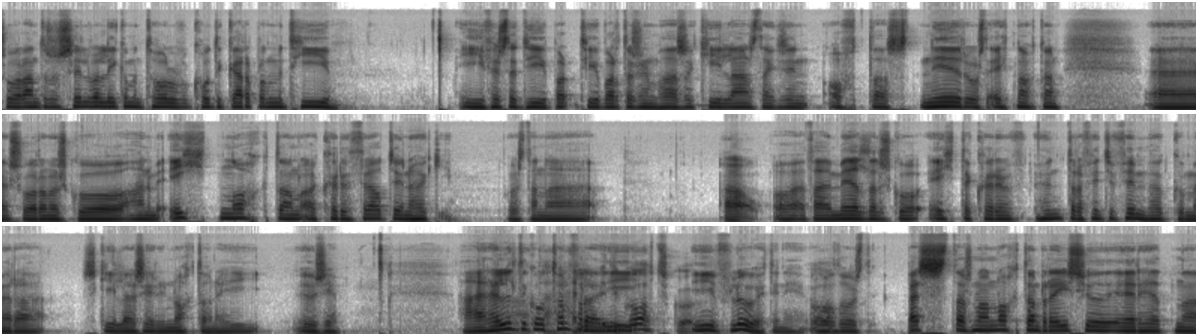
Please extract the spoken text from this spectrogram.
svo er Anders og Silva líka með 12 Koti Garbrand með 10 í fyrsta tíu, tíu barndarsinum það er að kýla anstækja sinn oftast niður, eitt noktan. Uh, svo er hann með sko, hann er með eitt noktan að hverju 30 höggi. Veist, að og það er meðaldali sko eitt að hverjum 155 höggum er að skila sér í noktáni í USA það er heldur góð tölfræði í, sko. í flugvettinni og þú veist, besta svona noktán reysjóð er hérna,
